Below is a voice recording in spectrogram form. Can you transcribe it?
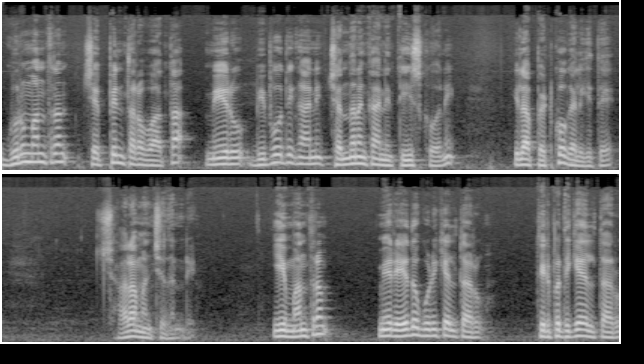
గురు మంత్రం చెప్పిన తర్వాత మీరు విభూతి కానీ చందనం కానీ తీసుకొని ఇలా పెట్టుకోగలిగితే చాలా మంచిదండి. ఈ మంత్రం మీరు ఏదో గుడికి వెళ్తారు తిరుపతికే వెళ్తారు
